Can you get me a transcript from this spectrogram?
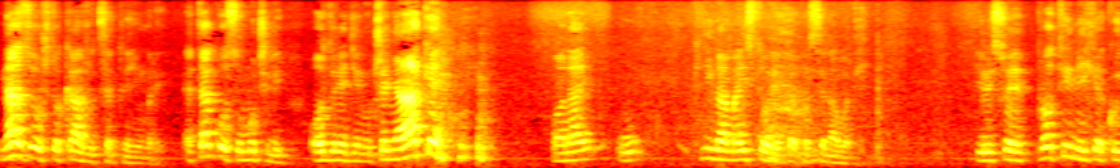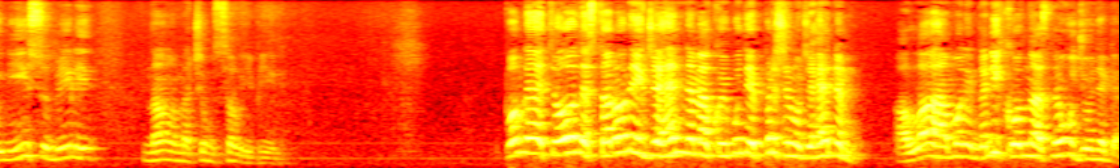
Nazor što kažu crkne i umre. E tako su mučili određene učenjake, onaj, u knjigama istorije kako se navodi. Ili svoje protivnike koji nisu bili na onom na čemu su ovi bili. Pogledajte ovdje stanovnik džehennema koji bude pršen u džehennemu. Allaha molim da niko od nas ne uđe u njega.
